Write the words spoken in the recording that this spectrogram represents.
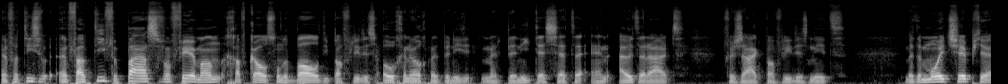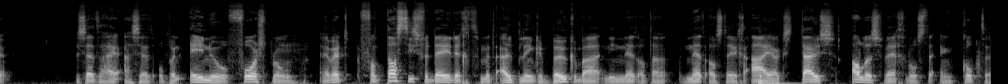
Een foutieve, een foutieve van Veerman gaf Carlson de bal die Pavlidis oog in oog met, Beni- met Benitez zette. En uiteraard verzaakt Pavlidis niet. Met een mooi chipje zette hij AZ op een 1-0 voorsprong. Er werd fantastisch verdedigd met uitblinker Beukema die net, net als tegen Ajax thuis alles wegroste en kopte.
